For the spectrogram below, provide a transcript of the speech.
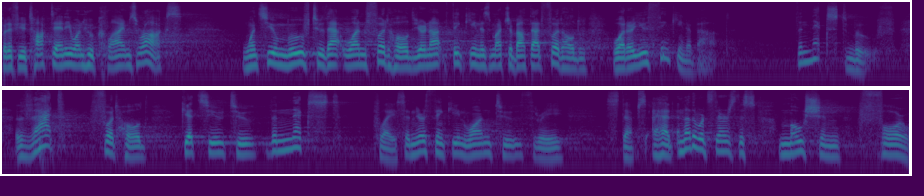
But if you talk to anyone who climbs rocks, once you move to that one foothold, you're not thinking as much about that foothold. What are you thinking about? The next move. That foothold gets you to the next place. And you're thinking one, two, three steps ahead. In other words, there's this motion forward.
